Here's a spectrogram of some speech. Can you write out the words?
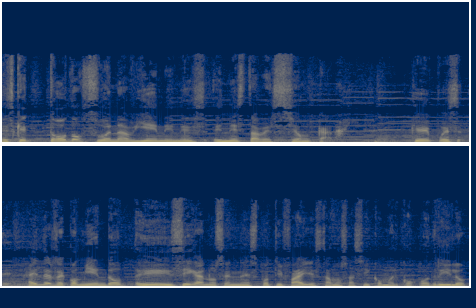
Es que todo suena bien en, es- en esta versión, caray. Que pues eh, ahí les recomiendo, eh, síganos en Spotify, estamos así como el cocodrilo,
